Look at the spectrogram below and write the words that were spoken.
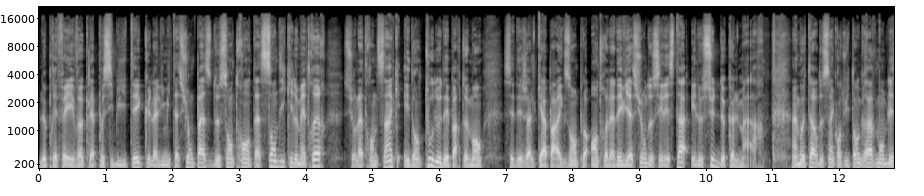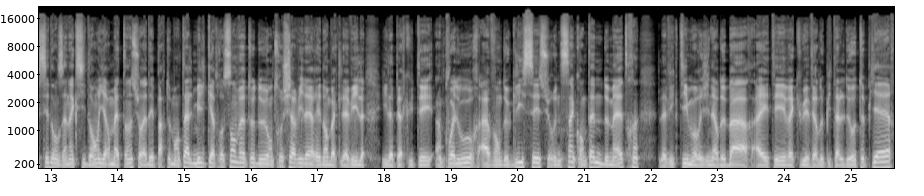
Le préfet évoque la possibilité que la limitation passe de 130 à 110 km heure sur la 35 et dans tout le département. C'est déjà le cas par exemple entre la déviation de Célestat et le sud de Colmar. Un motard de 58 ans gravement blessé dans un accident hier matin sur la départementale 1422 entre Chervillers et Dambac-la-Ville. Il a percuté un poids lourd avant de glisser sur une cinquantaine de mètres. La victime originaire de Bar a été évacuée vers l'hôpital de Haute-Pierre.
